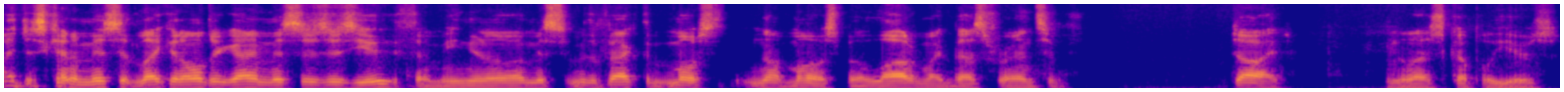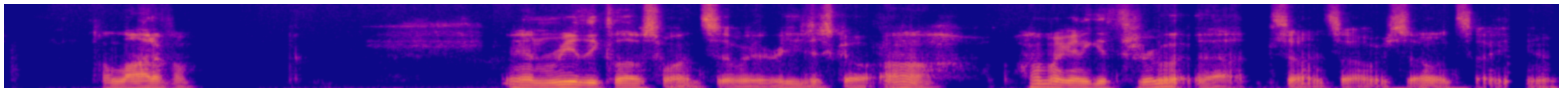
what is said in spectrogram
I just kind of miss it like an older guy misses his youth. I mean, you know, I miss the fact that most, not most, but a lot of my best friends have died in the last couple of years. A lot of them. And really close ones so where you just go, oh, how am I going to get through it without so and so or so and so, you know?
